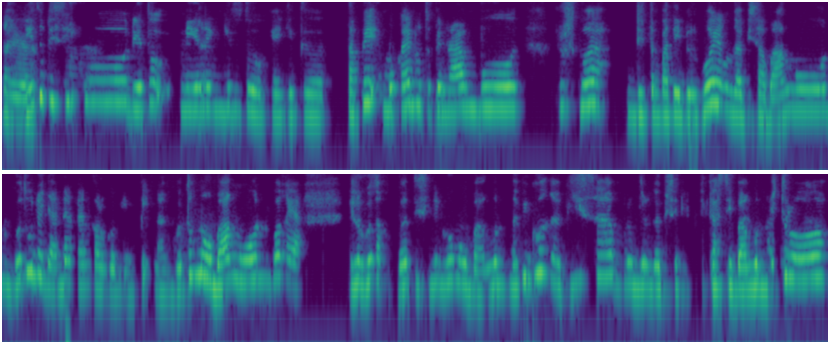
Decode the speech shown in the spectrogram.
Nah Iya. dia tuh di situ. Dia tuh miring gitu tuh kayak gitu. Tapi mukanya nutupin rambut. Terus gue di tempat tidur gue yang nggak bisa bangun. Gue tuh udah nyadar kan kalau gue mimpi. Nah gue tuh mau bangun. Gue kayak gila gue takut banget di sini. Gue mau bangun. Tapi gue nggak bisa. Belum nggak bisa di- dikasih bangun gitu loh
